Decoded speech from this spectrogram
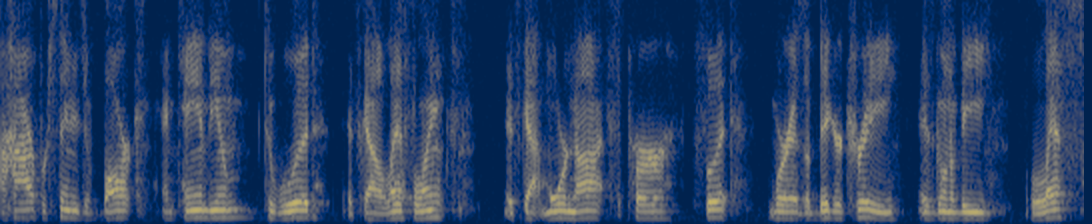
a higher percentage of bark and cambium to wood. It's got a less length. It's got more knots per foot, whereas a bigger tree is going to be less.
